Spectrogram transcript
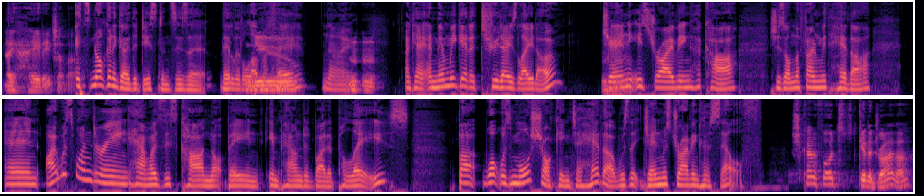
They hate each other. It's not going to go the distance, is it? Their little love No. affair? No. Okay, and then we get it two days later. Jen Mm-hmm. is driving her car. She's on the phone with Heather. And I was wondering how has this car not been impounded by the police? But what was more shocking to Heather was that Jen was driving herself. She can't afford to get a driver.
